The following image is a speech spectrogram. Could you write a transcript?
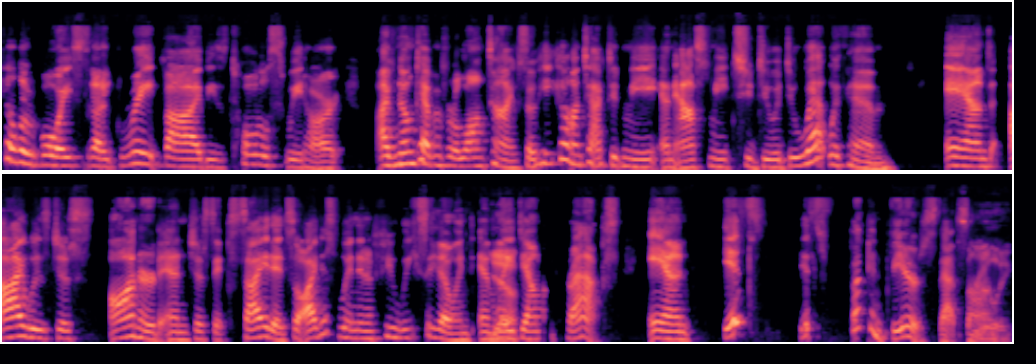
killer voice. He's got a great vibe. He's a total sweetheart. I've known Kevin for a long time. So he contacted me and asked me to do a duet with him. And I was just honored and just excited. So I just went in a few weeks ago and, and Yeah. laid down the tracks. And it's it's fucking fierce, that song Really?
